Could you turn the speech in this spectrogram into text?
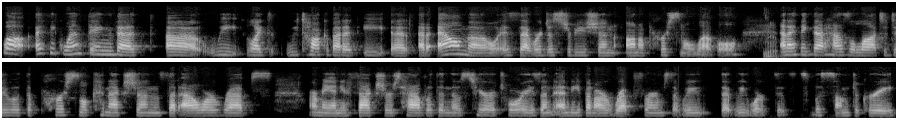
Well, I think one thing that uh, we like we talk about at, at, at Almo is that we're distribution on a personal level, yeah. and I think that has a lot to do with the personal connections that our reps, our manufacturers have within those territories, and, and even our rep firms that we that we work with, with some degree.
